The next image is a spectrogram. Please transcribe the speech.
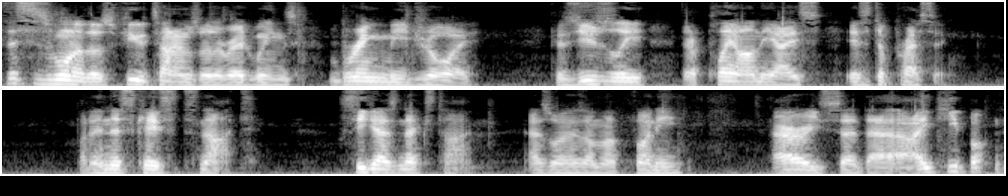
This is one of those few times where the Red Wings bring me joy. Because usually their play on the ice is depressing. But in this case, it's not. See you guys next time. As always, I'm not funny. I already said that. I keep on.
